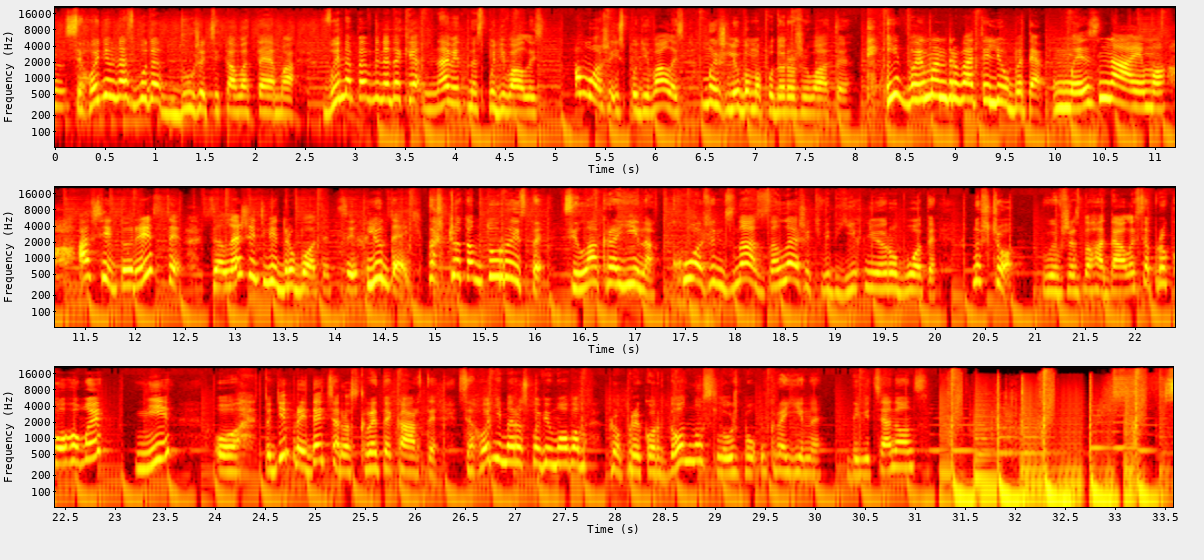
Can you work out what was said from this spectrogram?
Софія Сьогодні в нас буде дуже цікава тема. Ви, напевне, на таке навіть не сподівались. А може і сподівались, ми ж любимо подорожувати. І ви мандрувати любите. Ми знаємо. А всі туристи залежать від роботи цих людей. Та що там туристи? Ціла країна. Кожен з нас залежить від їхньої роботи. Ну що, ви вже здогадалися про кого ми? Ні? О, тоді прийдеться розкрити карти. Сьогодні ми розповімо вам про прикордонну службу України. Дивіться анонс.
